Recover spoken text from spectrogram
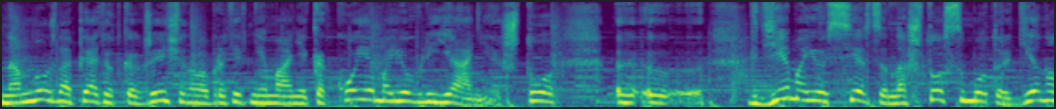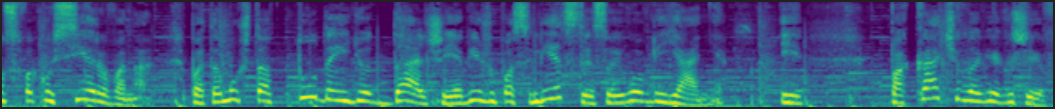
нам нужно опять, вот как женщинам, обратить внимание, какое мое влияние, что, э, э, где мое сердце, на что смотрит, где оно сфокусировано. Потому что оттуда идет дальше. Я вижу последствия своего влияния. И пока человек жив,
